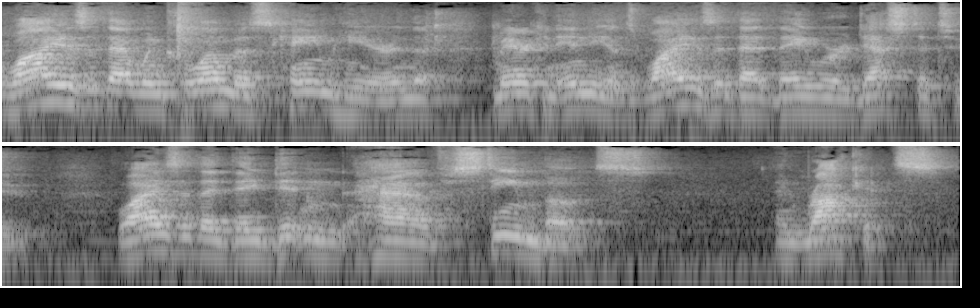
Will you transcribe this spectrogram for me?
Why is it that when Columbus came here and the American Indians, why is it that they were destitute? Why is it that they didn't have steamboats and rockets?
